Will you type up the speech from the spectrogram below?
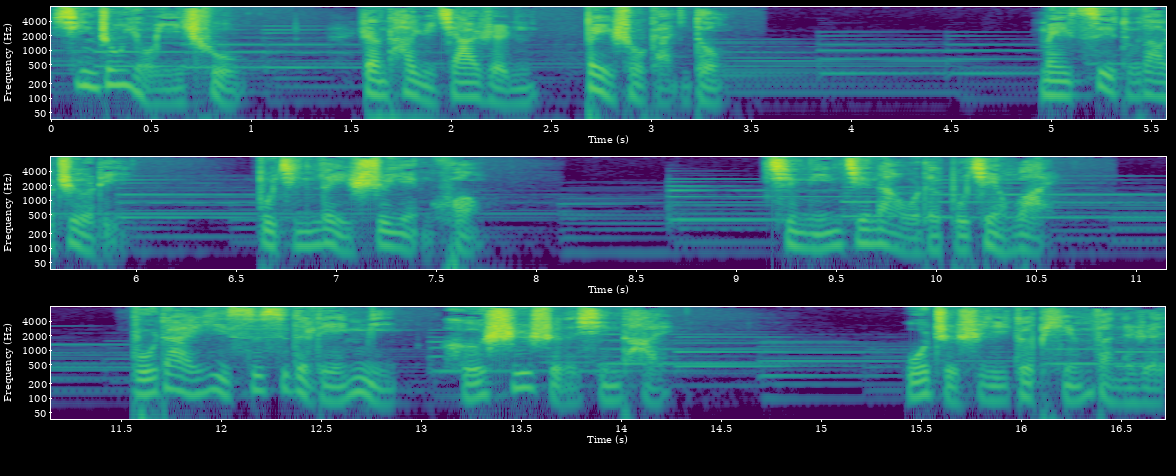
信中有一处。”让他与家人备受感动。每次读到这里，不禁泪湿眼眶。请您接纳我的不见外，不带一丝丝的怜悯和施舍的心态。我只是一个平凡的人。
